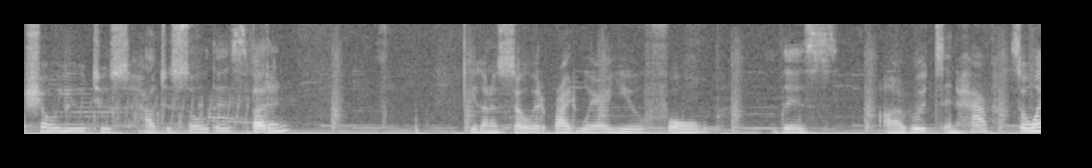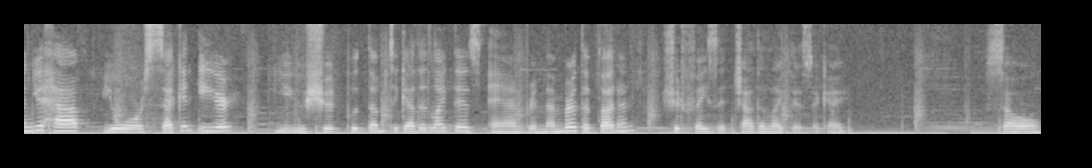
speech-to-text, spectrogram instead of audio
gonna show you to how to sew this button. You're gonna sew it right where you fold this uh, roots in half. So when you have your second ear you should put them together like this and remember the button should face each other like this okay? So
